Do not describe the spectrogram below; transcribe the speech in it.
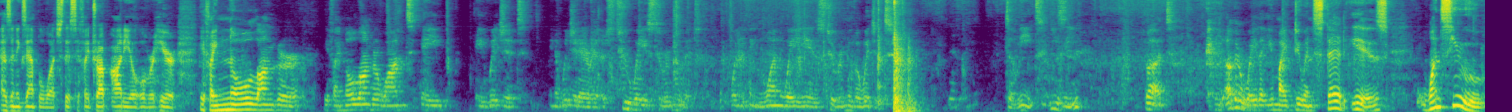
as an example, watch this. If I drop audio over here, if I no longer if I no longer want a a widget in a widget area, there's two ways to remove it. What do you think one way is to remove a widget? Delete, easy. But the other way that you might do instead is once you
